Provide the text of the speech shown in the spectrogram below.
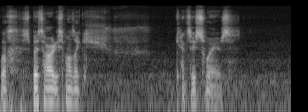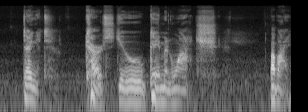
Ugh, space already smells like. Can't say swears. Dang it. Curse you, Game and Watch. Bye bye.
